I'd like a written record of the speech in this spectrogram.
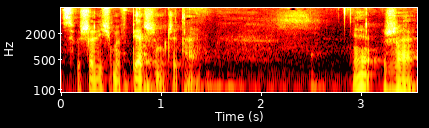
słyszeliśmy w pierwszym czytaniu. Nie? Że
